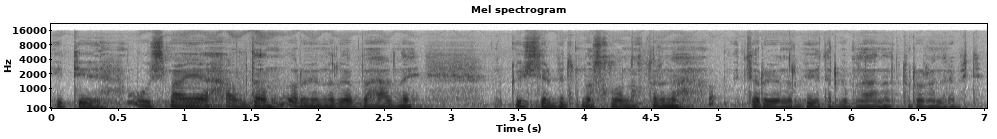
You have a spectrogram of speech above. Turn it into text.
ити усмая алдан орыянырға бағарны күштер бітіп масқылонақтарына ити орыянырға етіргі бұланыр тұрырын рәбеді.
